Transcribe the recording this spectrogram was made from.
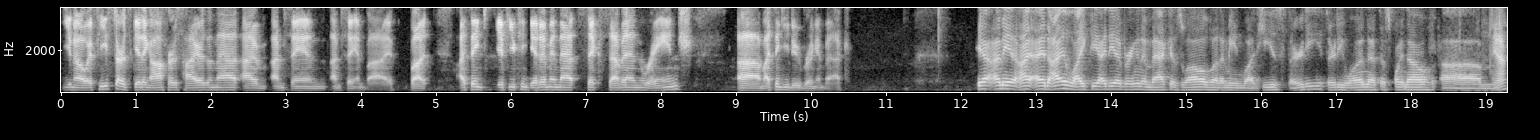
you know, if he starts getting offers higher than that, I'm I'm saying I'm saying buy. But I think if you can get him in that six seven range, Um, I think you do bring him back. Yeah, I mean, I and I like the idea of bringing him back as well, but I mean, what he's 30, 31 at this point now. Um, yeah,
